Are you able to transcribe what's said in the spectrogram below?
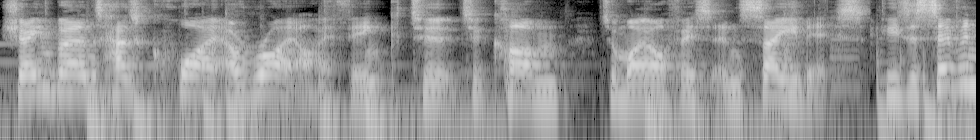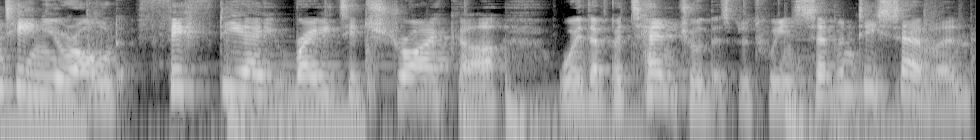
Shane Burns has quite a right, I think, to, to come to my office and say this. He's a 17 year old, 58 rated striker with a potential that's between 77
